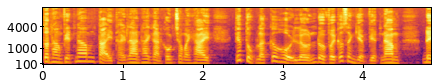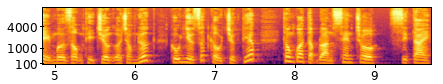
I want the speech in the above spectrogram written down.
Tuần hàng Việt Nam tại Thái Lan 2022 tiếp tục là cơ hội lớn đối với các doanh nghiệp Việt Nam để mở rộng thị trường ở trong nước cũng như xuất khẩu trực tiếp thông qua tập đoàn Central Citai.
